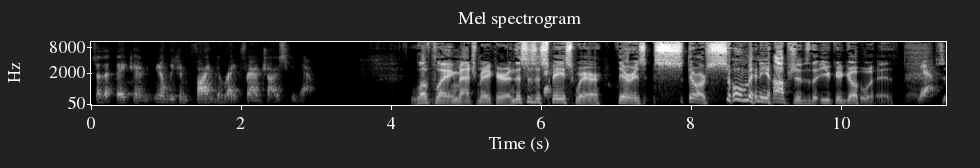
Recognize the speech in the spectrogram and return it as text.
so that they can, you know, we can find the right franchise for them. Love playing matchmaker, and this is a space where there is there are so many options that you could go with. Yeah. So,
